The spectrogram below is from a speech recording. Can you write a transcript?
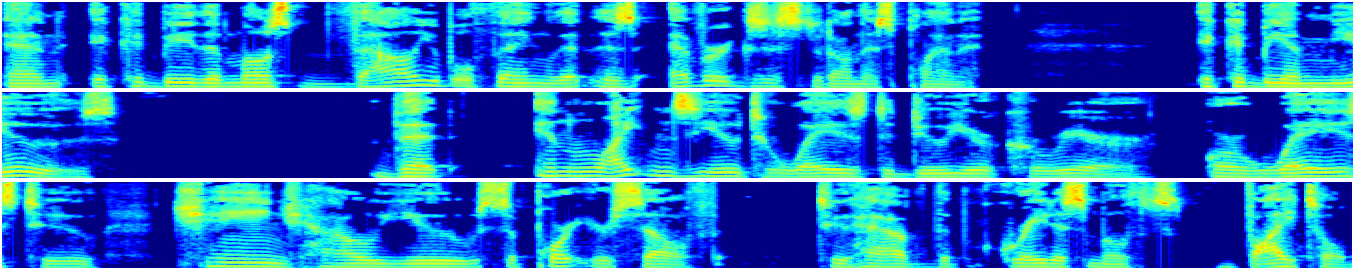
And it could be the most valuable thing that has ever existed on this planet. It could be a muse that enlightens you to ways to do your career or ways to change how you support yourself to have the greatest, most vital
